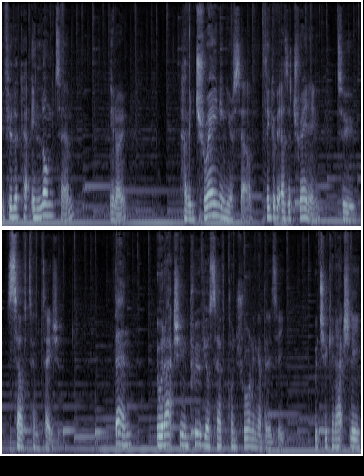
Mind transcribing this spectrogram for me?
if you look at in long term, you know, having training yourself, think of it as a training to self temptation, then it would actually improve your self controlling ability, which you can actually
